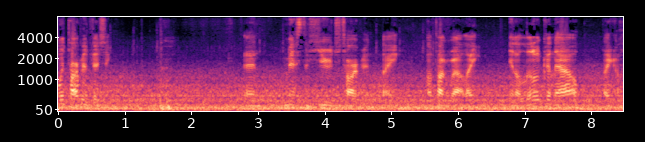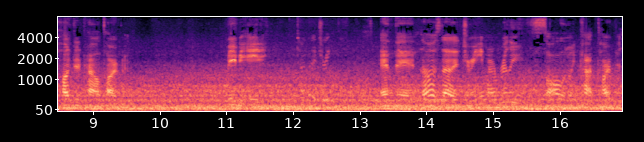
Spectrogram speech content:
went tarpon fishing and missed a huge tarpon. Like, I'm talking about like in a little canal, like a hundred pound tarpon, maybe 80. Talking to drink. And then, no, it's not a dream. I really saw him and caught tarpon.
